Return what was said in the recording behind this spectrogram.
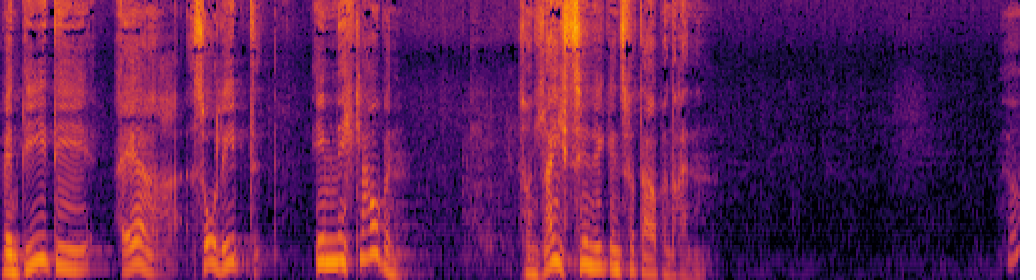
wenn die, die er so liebt, ihm nicht glauben, sondern leichtsinnig ins Verderben rennen? Ja.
